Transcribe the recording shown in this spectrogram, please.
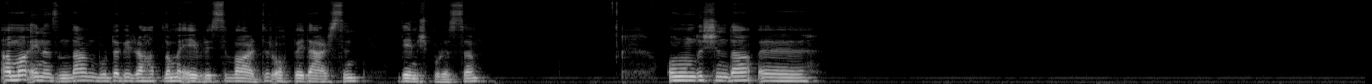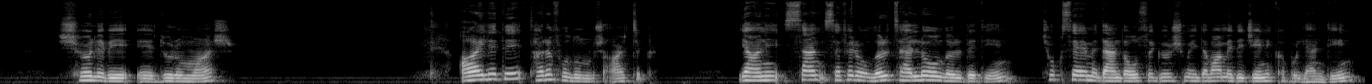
Ama en azından burada bir rahatlama evresi vardır. Oh be dersin demiş burası. Onun dışında e, şöyle bir e, durum var. Ailede taraf olunmuş artık. Yani sen Seferoğulları, Telloğulları dediğin, çok sevmeden de olsa görüşmeye devam edeceğini kabullendiğin,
